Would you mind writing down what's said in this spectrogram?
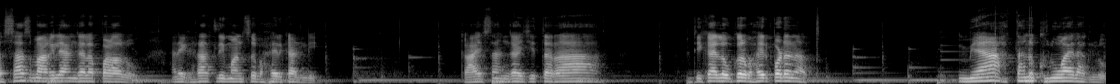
तसाच मागल्या अंगाला पळालो आणि घरातली माणसं बाहेर काढली. काय सांगायची तरा? ती काय लवकर बाहेर पडनात. म्या हातानं खुनवायला लागलो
